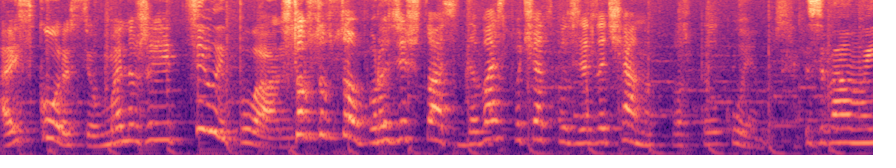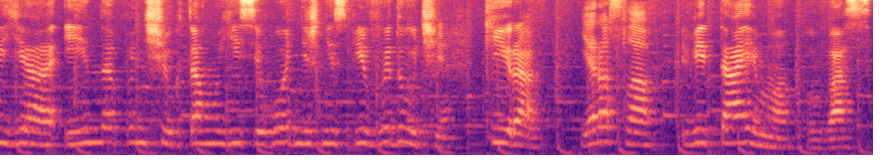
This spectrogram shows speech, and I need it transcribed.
а й з користю. В мене вже є цілий план. стоп, стоп, стоп, розійшлася. Давай спочатку з глядачами поспілкуємося. З вами я, Інна Пенчук, та мої сьогоднішні співведучі. Кіра, Ярослав, Вітаємо вас!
